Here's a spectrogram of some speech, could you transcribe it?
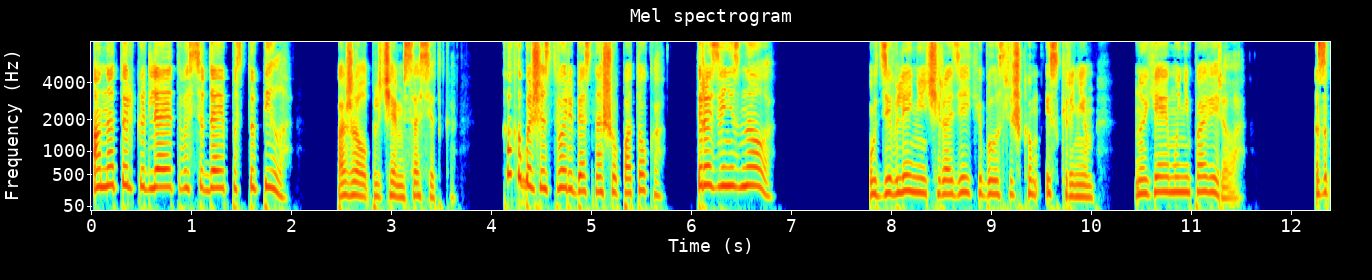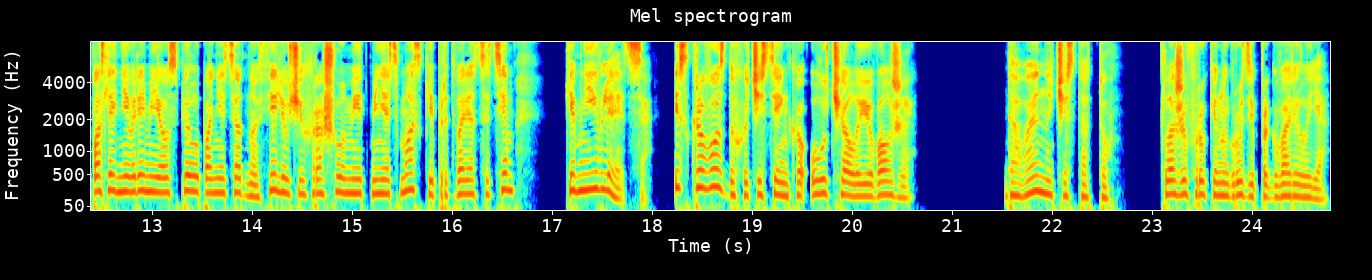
Она только для этого сюда и поступила, пожала плечами соседка. Как и большинство ребят с нашего потока. Ты разве не знала? Удивление чародейки было слишком искренним, но я ему не поверила. За последнее время я успела понять одно. Фели очень хорошо умеет менять маски и притворяться тем, кем не является. Искра воздуха частенько улучшала ее во лжи. «Давай на чистоту», — сложив руки на груди, проговорила я.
